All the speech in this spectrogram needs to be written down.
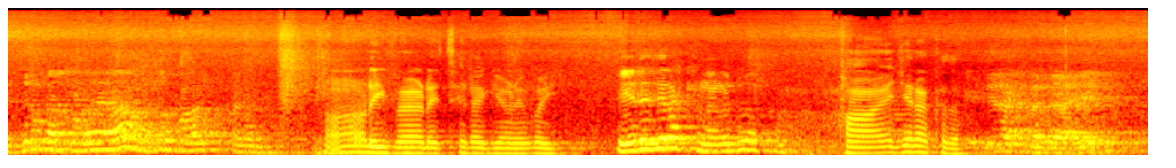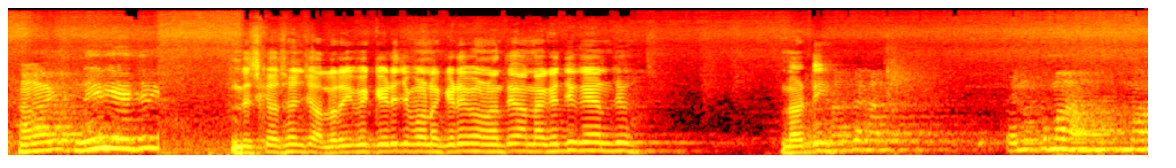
ਇਧਰੋਂ ਕਰ ਥੋੜਾ ਆ ਉਧਰ ਬਾਹਰ। ਆਹ ਵਾਲੀ ਪੈਡ ਇੱਥੇ ਲੈ ਕੇ ਆਉਣੀ ਭਾਈ। ਇਹਦੇ 'ਚ ਰੱਖਣਾ ਮੈਨੂੰ ਆਪਾਂ? ਹਾਂ ਇਹ ਚ ਰੱਖ ਦੋ। ਹਾਂ ਨਹੀਂ ਨਹੀਂ ਇਹਦੇ ਵੀ ਡਿਸਕਸ਼ਨ ਚੱਲ ਰਹੀ ਵੀ ਕਿਹੜੇ ਚ ਪਾਉਣਾ ਕਿਹੜੇ ਪਾਉਣਾ ਧਿਆਨ ਨਾਲ ਕਹਿੰਦੇ ਕਹਿਣ ਚ ਲਾਡੀ। ਇਹਨੂੰ ਘੁਮਾ ਘੁਮਾ।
